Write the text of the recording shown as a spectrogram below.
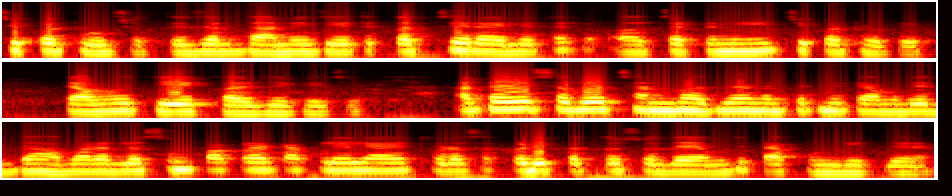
चिकट होऊ शकते. जर दाणे जे आहे ते कच्चे राहिले तर चटणीही चटणी ही चिकट होते. त्यामुळे ती एक काळजी घ्यायची. आता हे सगळं छान भाजल्यानंतर मी त्यामध्ये दहा बारा लसूण पाकळ्या टाकलेल्या आहे थोडासा कढीपत्ता सुद्धा यामध्ये टाकून घेतलेला आहे.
